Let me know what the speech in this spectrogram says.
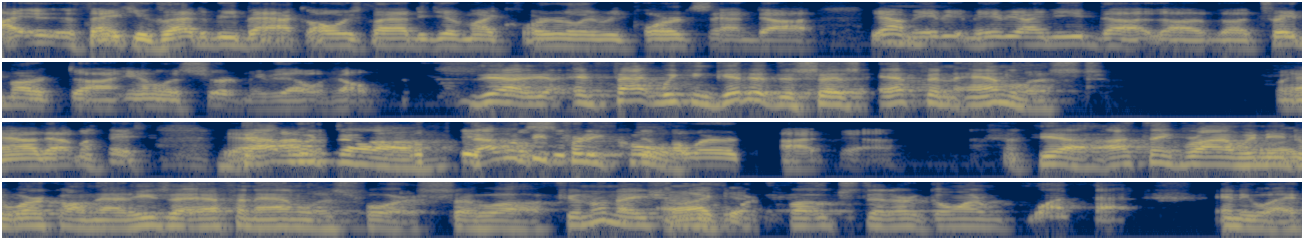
I thank you. Glad to be back. Always glad to give my quarterly reports. And uh, yeah, maybe maybe I need the the, the trademarked uh, analyst shirt. Maybe that would help. Yeah, yeah. In fact, we can get it that says F and analyst. Yeah, that might. Yeah, that would uh, that would be pretty cool. Aware that, yeah yeah, I think Ryan, we need to work on that. He's an F and analyst for us. So uh, Funeral Nation like folks that are going, what that? Anyway,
